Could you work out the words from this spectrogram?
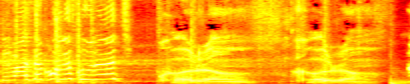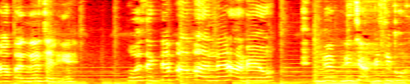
दरवाज़ा खोलो सूरज। खोल रहा हूँ खोल रहा हूँ। आप अंदर चलिए। हो सकता है पापा अंदर आ गए हो। मैं अपनी चाबी से खोल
